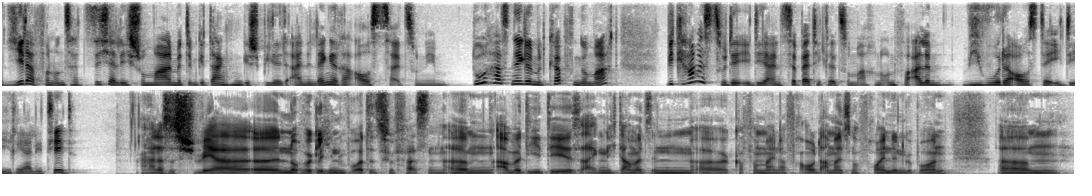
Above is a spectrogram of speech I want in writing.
jeder von uns hat sicherlich schon mal mit dem Gedanken gespielt, eine längere Auszeit zu nehmen. Du hast Nägel mit Köpfen gemacht. Wie kam es zu der Idee, ein Sabbatical zu machen? Und vor allem, wie wurde aus der Idee Realität? Ah, das ist schwer, äh, noch wirklich in Worte zu fassen. Ähm, aber die Idee ist eigentlich damals im äh, Kopf von meiner Frau, damals noch Freundin geboren. Ähm,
